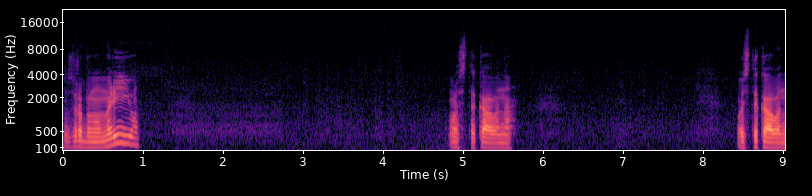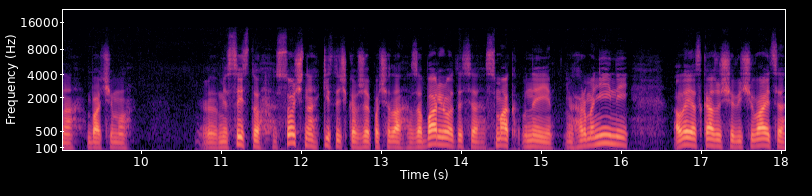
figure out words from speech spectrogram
зробимо Марію. Ось така вона. Ось така вона, бачимо, е, м'ясисто сочна, кісточка вже почала забарвлюватися, смак в неї гармонійний, але я скажу, що відчувається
